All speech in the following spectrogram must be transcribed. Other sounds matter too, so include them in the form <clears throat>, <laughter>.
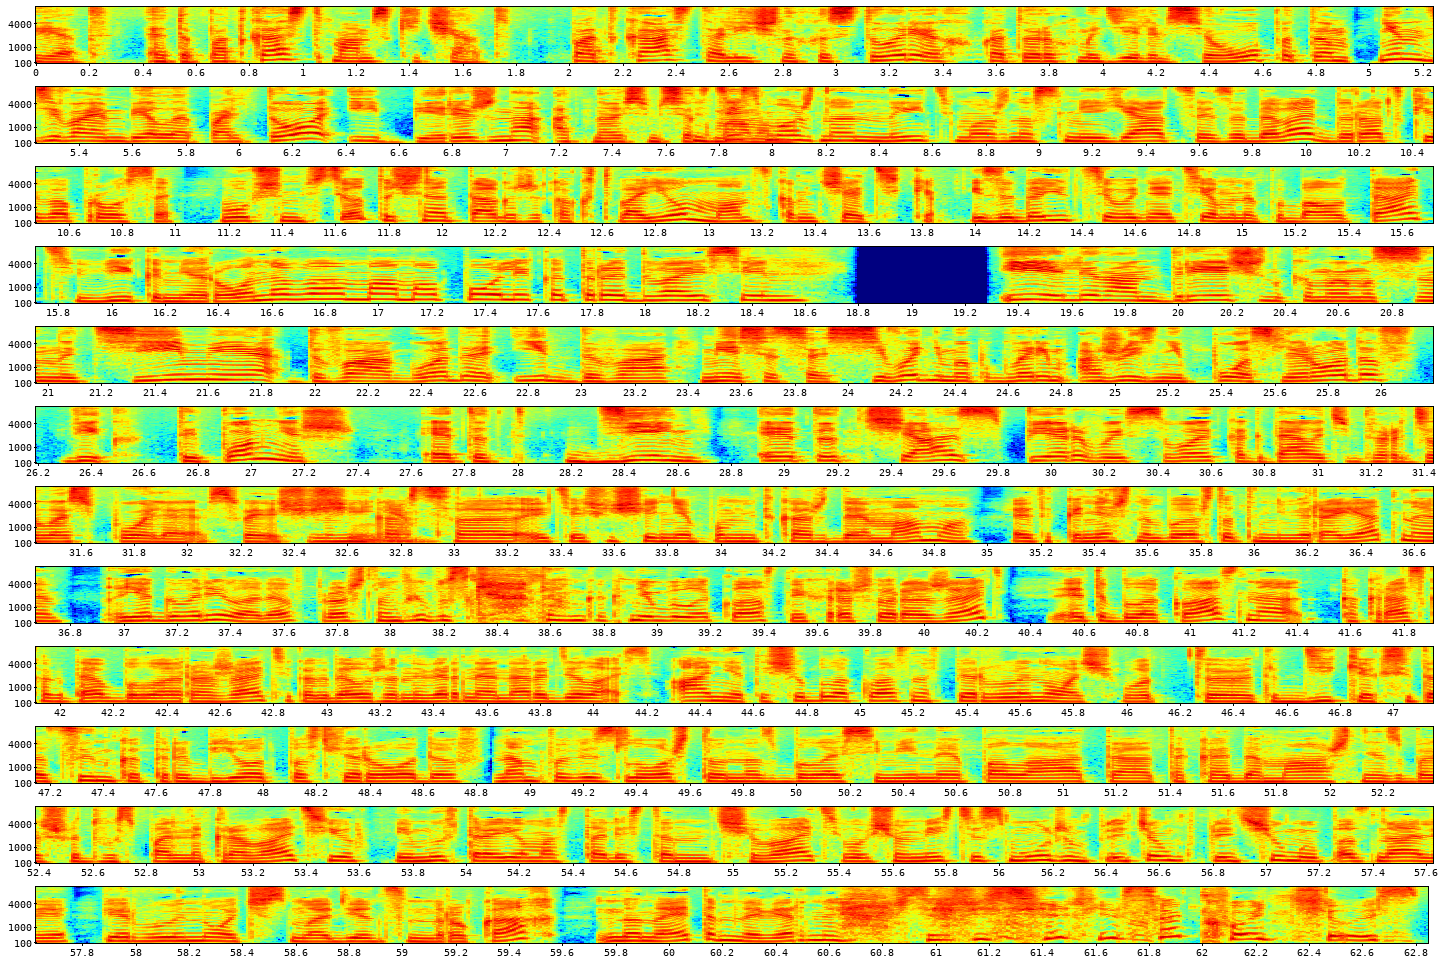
Привет! Это подкаст «Мамский чат». Подкаст о личных историях, в которых мы делимся опытом, не надеваем белое пальто и бережно относимся к Здесь мамам. можно ныть, можно смеяться и задавать дурацкие вопросы. В общем, все точно так же, как в твоем мамском чатике. И задают сегодня тему на поболтать Вика Миронова, мама Поли, которая 2,7. И Элина Андрейченко, моему сыну Тиме, два года и два месяца. Сегодня мы поговорим о жизни после родов. Вик, ты помнишь, этот день, этот час первый свой, когда у тебя родилась Поля, свои ощущения? Мне кажется, эти ощущения помнит каждая мама. Это, конечно, было что-то невероятное. Я говорила, да, в прошлом выпуске <laughs> о том, как мне было классно и хорошо рожать. Это было классно как раз, когда было рожать, и когда уже, наверное, она родилась. А нет, еще было классно в первую ночь. Вот э, этот дикий окситоцин, который бьет после родов. Нам повезло, что у нас была семейная палата, такая домашняя, с большой двуспальной кроватью. И мы втроем остались там ночевать. В общем, вместе с мужем плечом к плечу мы познали первую ночь с младенцем на руках. Но на этом, наверное, <laughs> все веселье <laughs> закончилось.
